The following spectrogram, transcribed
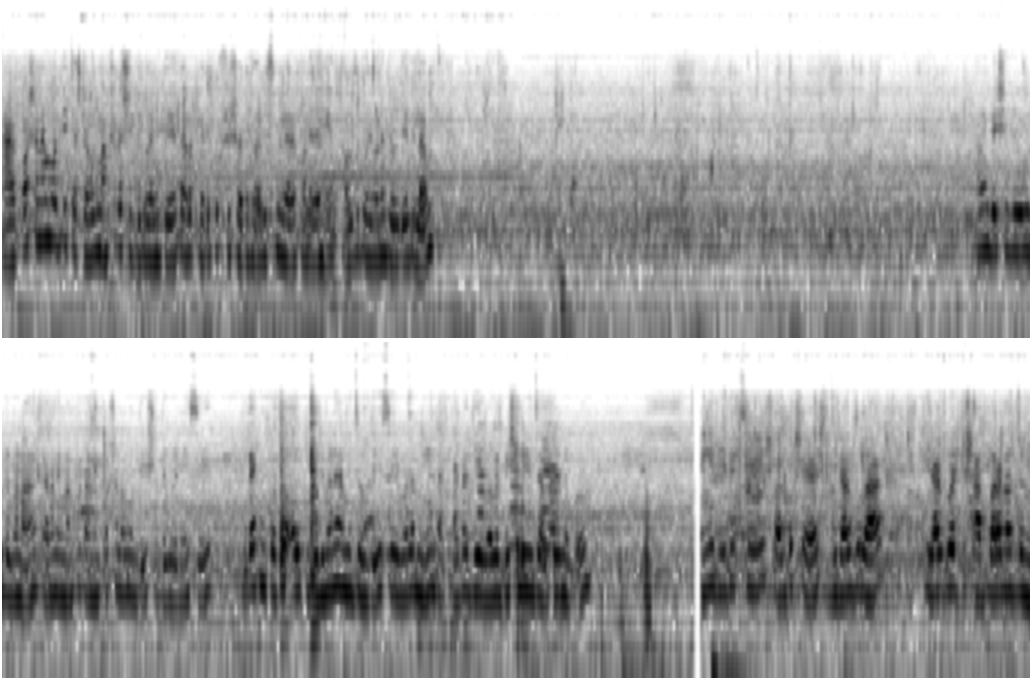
আর কষানোর মধ্যে চেষ্টা করুন মাংসটা সিদ্ধ করে নিতে, তাহলে খেতে খুব সুস্বাদু হয়। বিসমিল্লা রহমান রাহিম। অল্প পরিমাণে জল দিয়ে দিলাম। আমি বেশি জল দেবো না, কারণ এই মাংসটা আমি কষানোর মধ্যেই সিদ্ধ করে নিয়েছি। দেখেন কত অল্প পরিমাণে আমি জল দিয়েছি, এবার আমি ডাকনাটা দিয়ে এভাবে বিশ মিনিট জাল করে নেব। আমি দিয়ে দিচ্ছি সর্বশেষ জিরার গুঁড়া। জিরার গুঁড়া একটু স্বাদ বাড়ানোর জন্য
